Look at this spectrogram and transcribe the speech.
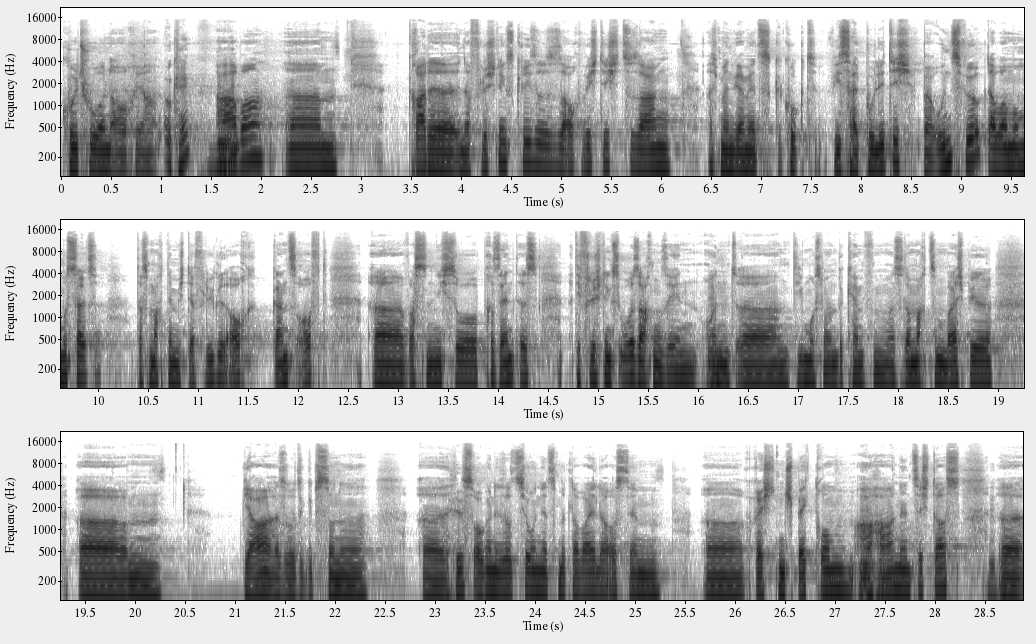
Kulturen auch, ja. Okay. Aber ähm, gerade in der Flüchtlingskrise ist es auch wichtig zu sagen, also ich meine, wir haben jetzt geguckt, wie es halt politisch bei uns wirkt, aber man muss halt, das macht nämlich der Flügel auch ganz oft, äh, was nicht so präsent ist, die Flüchtlingsursachen sehen. Und äh, die muss man bekämpfen. Also da macht zum Beispiel, ähm, ja, also da gibt es so eine äh, Hilfsorganisation jetzt mittlerweile aus dem äh, rechten Spektrum, AHA nennt sich das, äh,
